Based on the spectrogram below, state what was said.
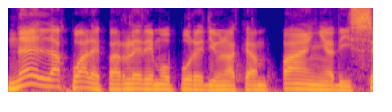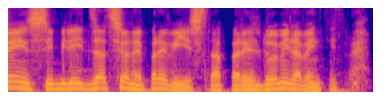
nella quale parleremo pure di una campagna di sensibilizzazione prevista per il 2023.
